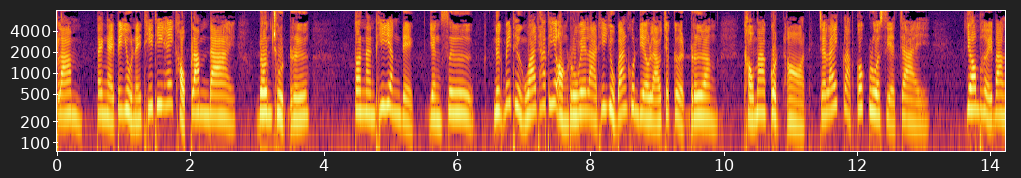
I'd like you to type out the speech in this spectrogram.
ปล้ำ แต่ไงไปอยู่ในที่ที่ให้เขาปล้ำได้ โดนฉุดหรือ ตอนนั้นพี่ยังเด็กยังซื่อ นึกไม่ถึงว่าถ้าพี่อ๋องรู้เวลาที่อยู่บ้านคนเดียวแล้วจะเกิดเรื่อง เขามากดออด จะไล่กลับก็กลัวเสียใจ ยอมเผยบาง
